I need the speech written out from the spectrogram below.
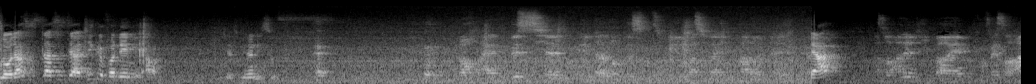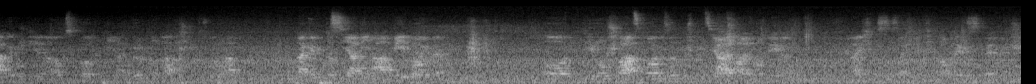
So, das ist, das ist der Artikel, von dem. Ja, ist jetzt wieder nicht so. noch ein bisschen Hintergrundwissen zu geben, was vielleicht ein paar Leute helfen. Ja? Alle, die bei Professor Hagenhoff hier in Augsburg die Algorithmen und Datenstrukturen haben, da gibt es ja die AB-Bäume. Und die Rot-Schwarz-Bäume sind ein Spezialfallmodell. Vielleicht ist das wenig komplexes Damage.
